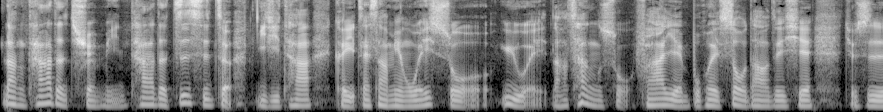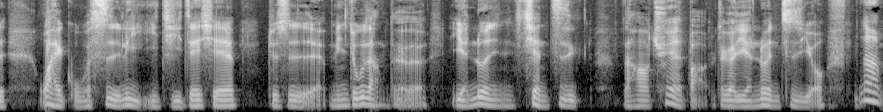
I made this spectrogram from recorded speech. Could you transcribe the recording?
让他的选民、他的支持者以及他可以在上面为所欲为，然后畅所发言，不会受到这些就是外国势力以及这些就是民主党的言论限制，然后确保这个言论自由。那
